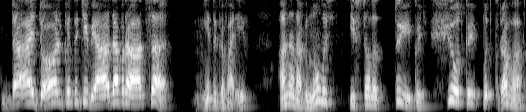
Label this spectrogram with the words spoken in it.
дай только до тебя добраться!» Не договорив, она нагнулась и стала тыкать щеткой под кровать,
